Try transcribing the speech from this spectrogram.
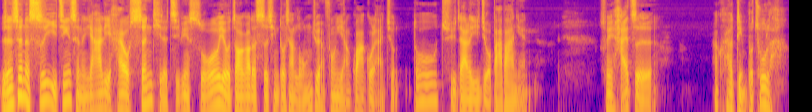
人生的失意、精神的压力，还有身体的疾病，所有糟糕的事情都像龙卷风一样刮过来，就都聚在了一九八八年。所以孩子他快要顶不住了。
